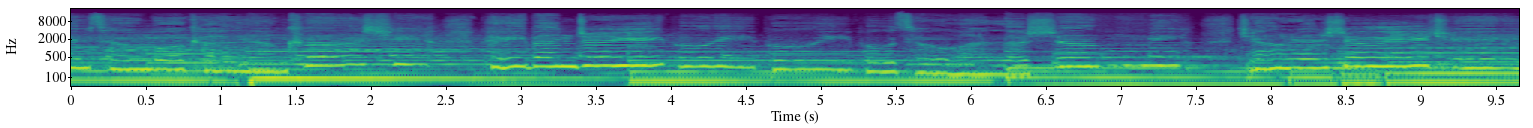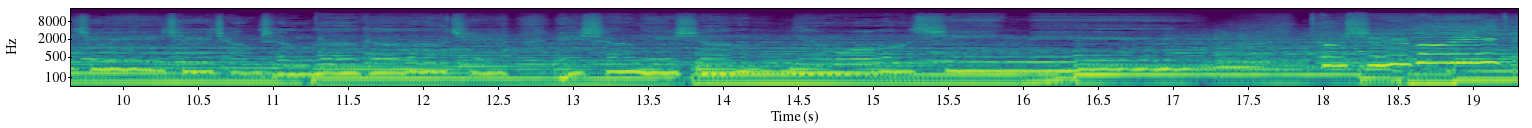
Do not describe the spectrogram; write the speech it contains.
一层剥开走完了生命，将人生一句一句一句唱成了歌曲，一生一生念。我姓名。当时光一点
